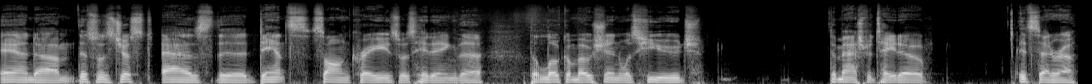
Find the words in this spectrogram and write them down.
And um, this was just as the dance song craze was hitting, the the locomotion was huge, the mashed potato, etc.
